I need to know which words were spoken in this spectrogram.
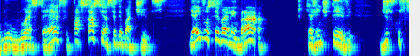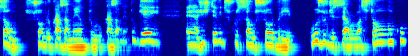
no, no, STF passassem a ser debatidos. E aí você vai lembrar que a gente teve discussão sobre o casamento, o casamento gay, é, a gente teve discussão sobre uso de células tronco,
